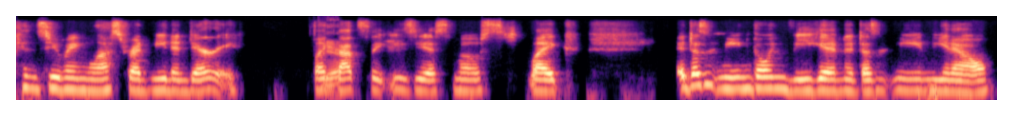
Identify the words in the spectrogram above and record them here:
consuming less red meat and dairy. Like Yeah. that's the easiest, most like it doesn't mean going vegan. It doesn't mean, you know,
